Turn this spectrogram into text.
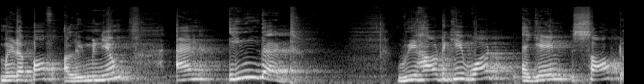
made up of aluminum and in that we have to keep what? Again soft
